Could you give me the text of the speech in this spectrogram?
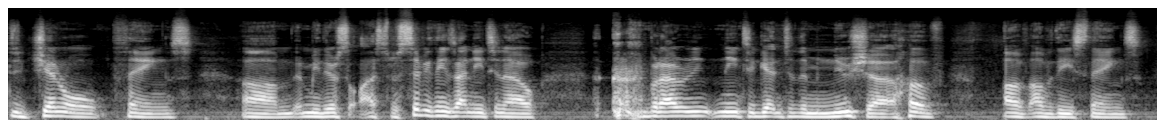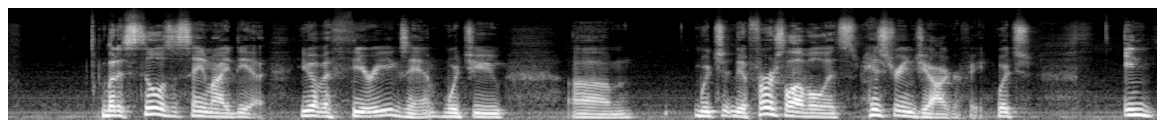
the general things. Um, I mean, there's specific things I need to know, but I don't need to get into the minutia of of, of these things. But it still is the same idea. You have a theory exam, which you, um, which the first level is history and geography, which in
